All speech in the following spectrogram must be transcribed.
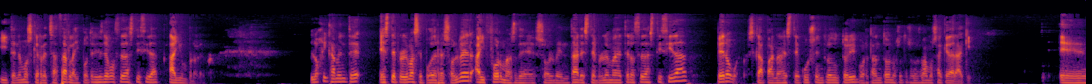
y tenemos que rechazar la hipótesis de homocedasticidad, hay un problema. Lógicamente, este problema se puede resolver, hay formas de solventar este problema de heterocedasticidad, pero bueno, escapan a este curso introductorio y por tanto nosotros nos vamos a quedar aquí. Eh,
